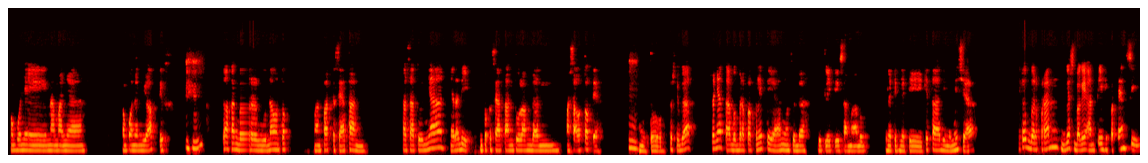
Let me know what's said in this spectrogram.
mempunyai namanya komponen bioaktif, mm-hmm. itu akan berguna untuk manfaat kesehatan. Salah satunya ya tadi untuk kesehatan tulang dan masa otot ya. Mm. Gitu. Terus juga ternyata beberapa penelitian yang sudah diteliti sama peneliti-peneliti kita di Indonesia itu berperan juga sebagai anti hipertensi.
